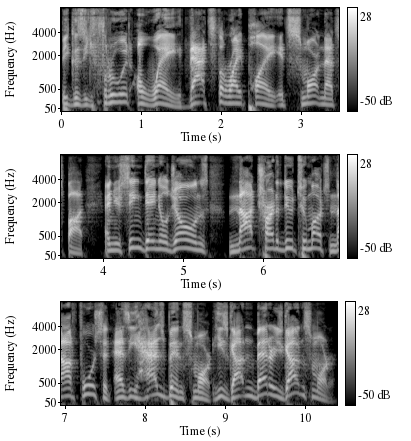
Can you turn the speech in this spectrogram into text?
because he threw it away. That's the right play. It's smart in that spot. And you're seeing Daniel Jones not try to do too much, not force it, as he has been smart. He's gotten better. He's gotten smarter.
